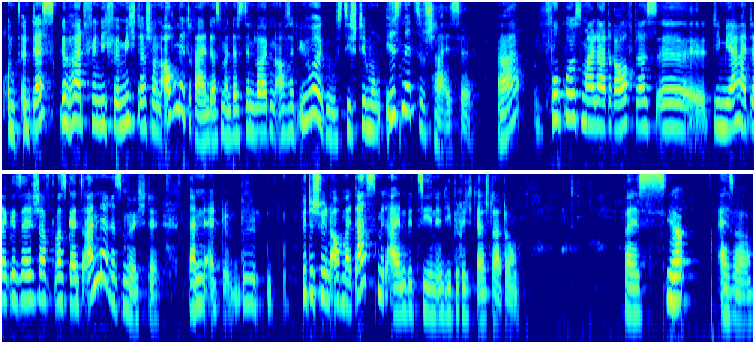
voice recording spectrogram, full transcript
Und, und das gehört, finde ich, für mich da schon auch mit rein, dass man das den Leuten auch sagt, übrigens, die Stimmung ist nicht so scheiße. Ja, Fokus mal darauf, dass äh, die Mehrheit der Gesellschaft was ganz anderes möchte. Dann äh, bitte schön auch mal das mit einbeziehen in die Berichterstattung. Weil es, ja. also,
